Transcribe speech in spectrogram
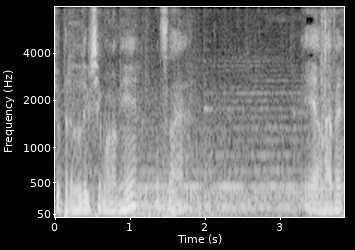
Do a bit of looting while I'm here. What's that? Yeah, I'll have it.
